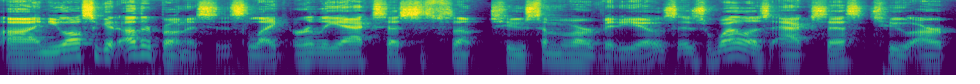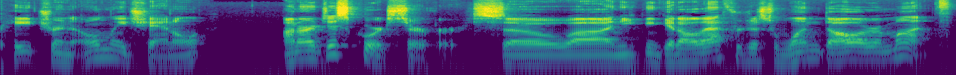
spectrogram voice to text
Uh, and you also get other bonuses, like early access to some, to some of our videos, as well as access to our patron only channel on our Discord server. So, uh, and you can get all that for just $1 a month.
